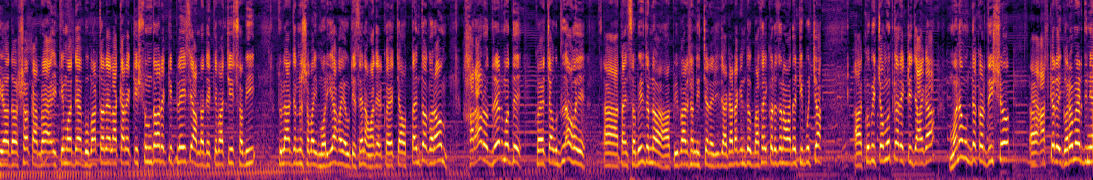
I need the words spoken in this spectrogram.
প্রিয় দর্শক, আমরা ইতিমধ্যে বুবারতল এলাকার একটি সুন্দর একটি প্লেসে আমরা দেখতে পাচ্ছি ছবি। তোলার জন্য সবাই মরিয়া হয়ে উঠেছেন। আমাদের কয়েকটা অত্যন্ত গরম, হারা রৌদ্রের মধ্যে কয়েকটা উদলা হয়ে তাই ছবির জন্য প্রিপারেশন নিচ্ছেন। এই জায়গাটা কিন্তু বাছাই করেছেন আমাদের টিপুচ্চা খুবই চমৎকার একটি জায়গা, মনোমুগ্ধকর দৃশ্য। আজকের এই গরমের দিনে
